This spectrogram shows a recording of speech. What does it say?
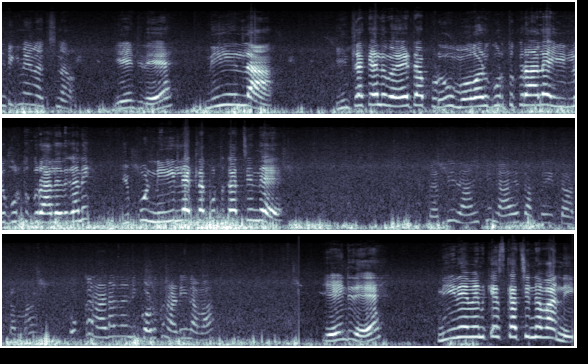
ఇంటికి నేను వచ్చిన. ఏంటిదే? నీ ఇల్లా? ఇంట్లోకెళ్ళి పోయేటప్పుడు మొగడు గుర్తుకు రాలే ఇల్లు గుర్తుకు రాలేదు కానీ ఇప్పుడు నీ ఇల్లు ఎట్లా గుర్తుకొచ్చిందే? దానికి నాదే అత్తమ్మ. ఒక్క నడన నీ కొడుకుని అడిగినావా? ఏంటిదే? నేనే వెనకేసుకొచ్చిన వాడిని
